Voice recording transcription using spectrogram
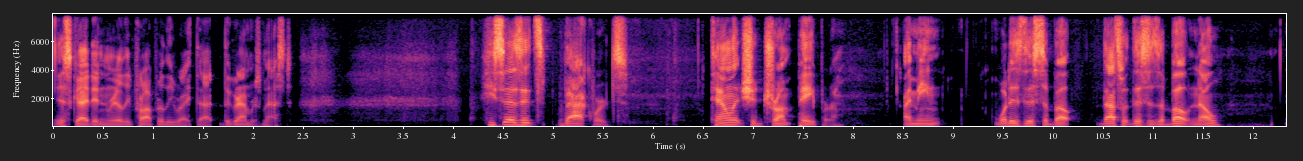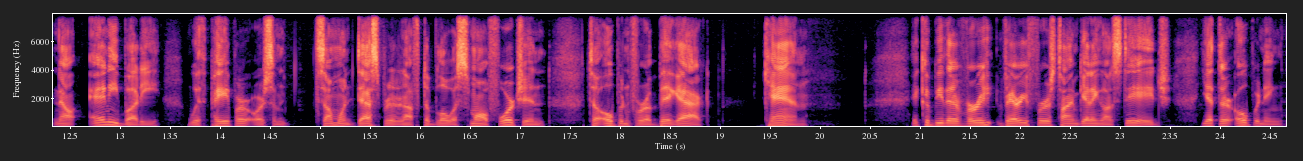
This guy didn't really properly write that. The grammar's messed. He says it's backwards. Talent should trump paper. I mean, what is this about? That's what this is about, no? Now, anybody with paper or some someone desperate enough to blow a small fortune to open for a big act can. It could be their very very first time getting on stage, yet they're opening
